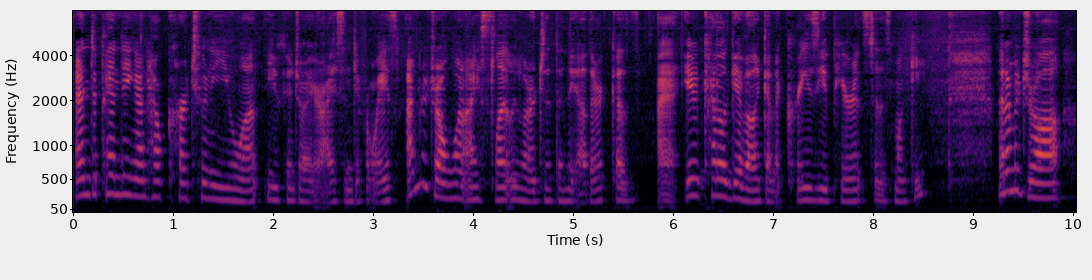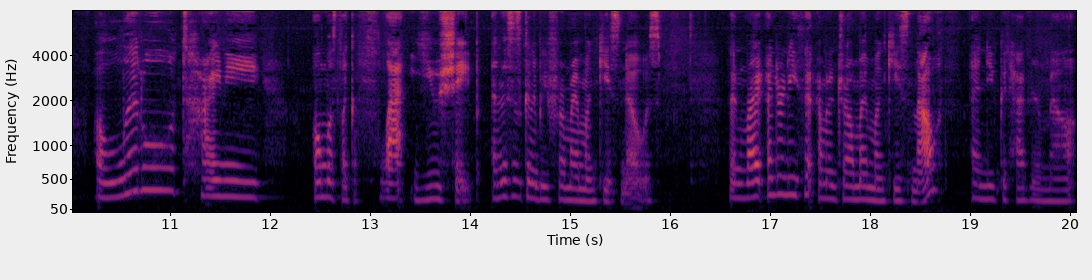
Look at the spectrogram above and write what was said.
And depending on how cartoony you want, you can draw your eyes in different ways. I'm going to draw one eye slightly larger than the other because it kind of give like a crazy appearance to this monkey. Then I'm going to draw a little tiny, almost like a flat U shape. And this is going to be for my monkey's nose. Then right underneath it, I'm going to draw my monkey's mouth. And you could have your mouth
